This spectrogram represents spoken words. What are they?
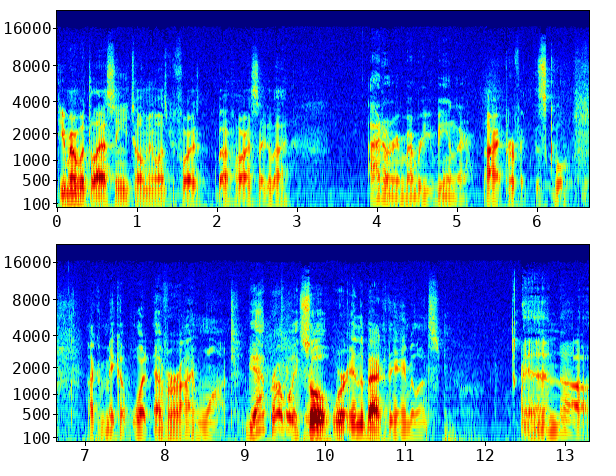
do you remember what the last thing you told me was before I before I say goodbye? I don't remember you being there. All right, perfect. This is cool. I can make up whatever I want. Yeah, probably. So we're in the back of the ambulance, and uh,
